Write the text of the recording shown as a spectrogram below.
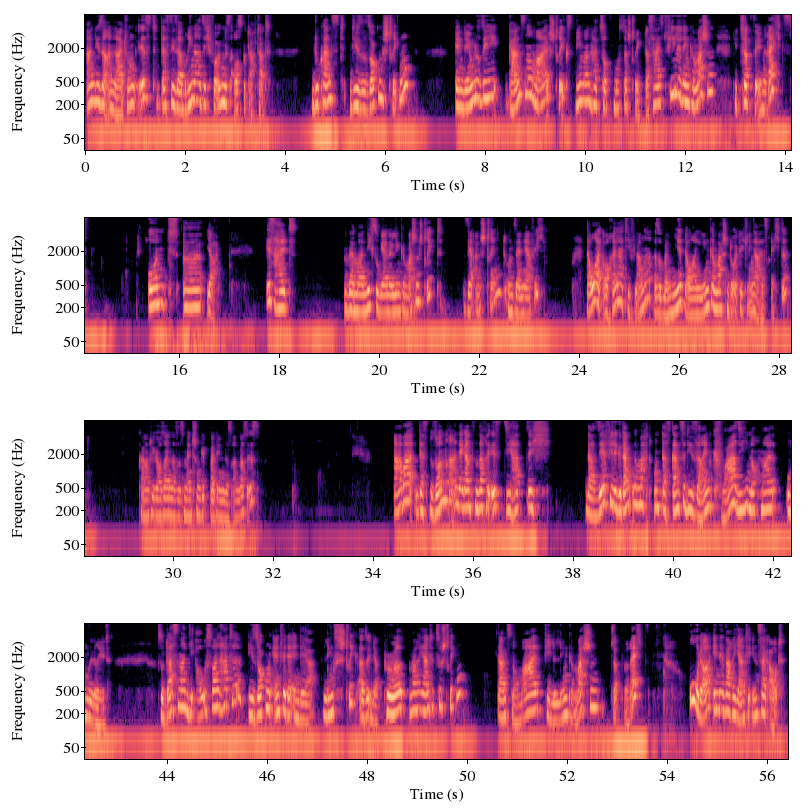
an dieser Anleitung ist, dass die Sabrina sich Folgendes ausgedacht hat. Du kannst diese Socken stricken, indem du sie ganz normal strickst, wie man halt Zopfmuster strickt. Das heißt, viele linke Maschen, die Zöpfe in rechts und äh, ja, ist halt, wenn man nicht so gerne linke Maschen strickt, sehr anstrengend und sehr nervig. Dauert auch relativ lange. Also bei mir dauern linke Maschen deutlich länger als rechte. Kann natürlich auch sein, dass es Menschen gibt, bei denen das anders ist. Aber das Besondere an der ganzen Sache ist, sie hat sich da sehr viele Gedanken gemacht und das ganze Design quasi nochmal umgedreht. Sodass man die Auswahl hatte, die Socken entweder in der Linksstrick, also in der Pearl-Variante zu stricken. Ganz normal, viele linke Maschen, Zöpfe rechts oder in der Variante Inside Out.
